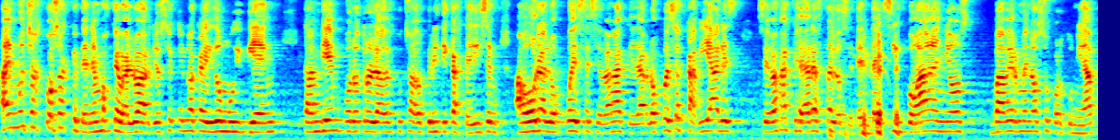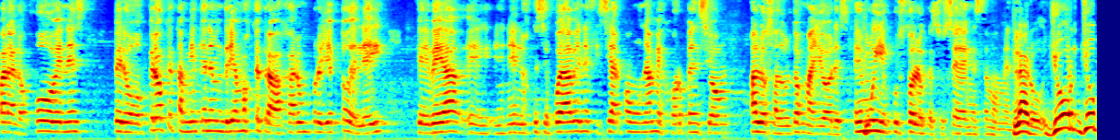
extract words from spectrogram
hay muchas cosas que tenemos que evaluar. Yo sé que no ha caído muy bien. También, por otro lado, he escuchado críticas que dicen, ahora los jueces se van a quedar, los jueces caviares se van a quedar hasta los 75 años, va a haber menos oportunidad para los jóvenes, pero creo que también tendríamos que trabajar un proyecto de ley que vea eh, en los que se pueda beneficiar con una mejor pensión a los adultos mayores. Es muy injusto lo que sucede en este momento. Claro, yo, yo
